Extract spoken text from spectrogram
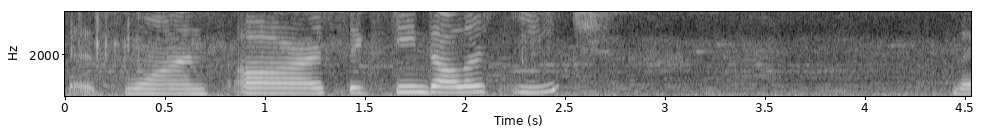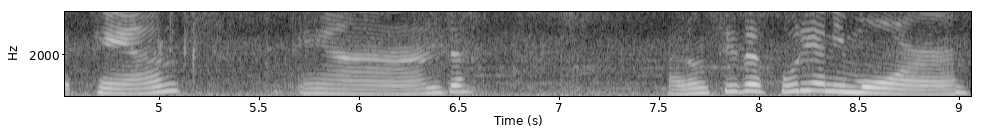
These ones are $16 each. The pants and I don't see the hoodie anymore.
